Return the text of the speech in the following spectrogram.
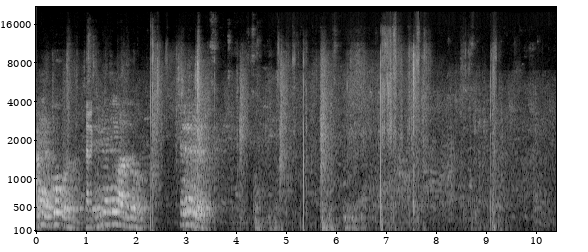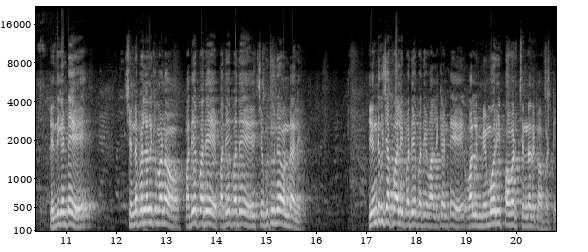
అని అనుకోకూడదు. ఎందుకంటే వాళ్ళు చిన్నపిల్లలు. ఎందుకంటే చిన్నపిల్లలకి మనం పదే పదే పదే పదే చెబుతూనే ఉండాలి. ఎందుకు చెప్పాలి పదే పదే వాళ్ళకంటే వాళ్ళ మెమొరీ పవర్ చిన్నది కాబట్టి.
